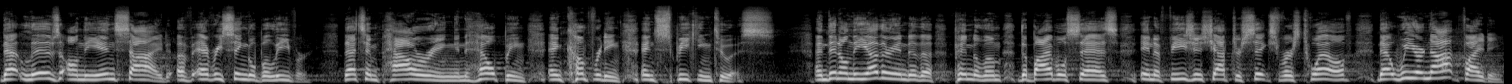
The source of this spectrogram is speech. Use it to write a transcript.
that lives on the inside of every single believer that's empowering and helping and comforting and speaking to us. And then on the other end of the pendulum, the Bible says in Ephesians chapter 6, verse 12, that we are not fighting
